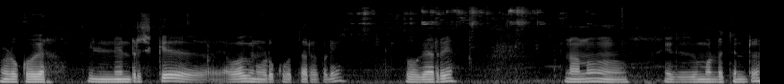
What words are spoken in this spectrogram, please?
ನೋಡೋಕೆ ಹೋಗ್ಯಾರ. ಇಲ್ಲಿ ನಿಂದ್ರಿಸ್ಕೆ ಯಾವಾಗ ನೋಡೋಕೆ ಹೋಗ್ತಾರೆ ಆ ಕಡೆ? ಹೋಗ್ಯಾರ ರೀ ನಾನು ಇದು ಇದು ಮಾಡ್ಲತ್ತೀನಿ ರೀ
